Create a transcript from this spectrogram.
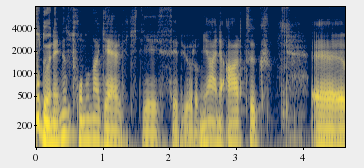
bu dönemin sonuna geldik diye hissediyorum. Yani artık e,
